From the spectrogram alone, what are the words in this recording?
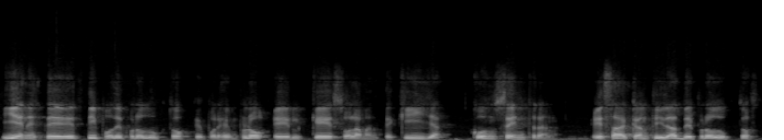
Y en este tipo de productos, que por ejemplo el queso, la mantequilla, concentran esa cantidad de productos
